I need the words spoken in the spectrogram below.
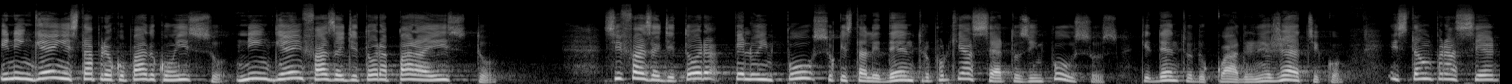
E ninguém está preocupado com isso. Ninguém faz a editora para isto. Se faz a editora pelo impulso que está ali dentro, porque há certos impulsos que, dentro do quadro energético, estão para ser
